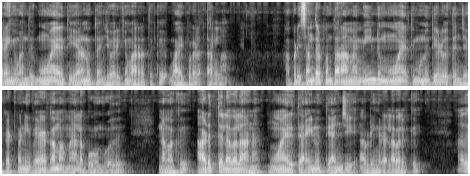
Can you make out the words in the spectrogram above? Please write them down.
இறங்கி வந்து மூவாயிரத்தி இரநூத்தஞ்சு வரைக்கும் வர்றதுக்கு வாய்ப்புகளை தரலாம். அப்படி சந்தர்ப்பம் தராமல் மீண்டும் மூவாயிரத்தி முந்நூற்றி எழுபத்தஞ்சை கட் பண்ணி வேகமாக மேலே போகும்போது நமக்கு அடுத்த லெவலான மூவாயிரத்தி ஐநூற்றி அஞ்சு அப்படிங்கிற லெவலுக்கு அது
